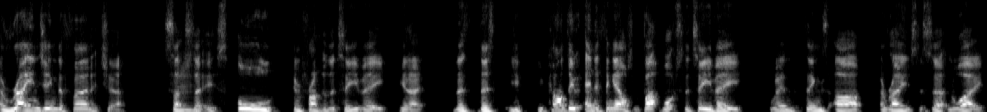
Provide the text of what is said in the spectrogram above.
arranging the furniture such mm. that it's all in front of the TV. You know, there's there's you, you can't do anything else but watch the TV when things are arranged a certain way.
